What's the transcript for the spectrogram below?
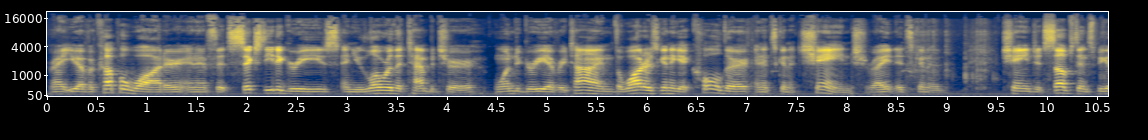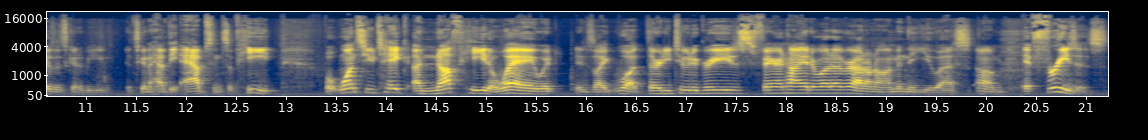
right? You have a cup of water, and if it's 60 degrees and you lower the temperature one degree every time, the water is going to get colder and it's going to change, right? It's going to change its substance because it's going to be it's going to have the absence of heat. But once you take enough heat away, which is like what 32 degrees Fahrenheit or whatever, I don't know. I'm in the U.S. Um, it freezes,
